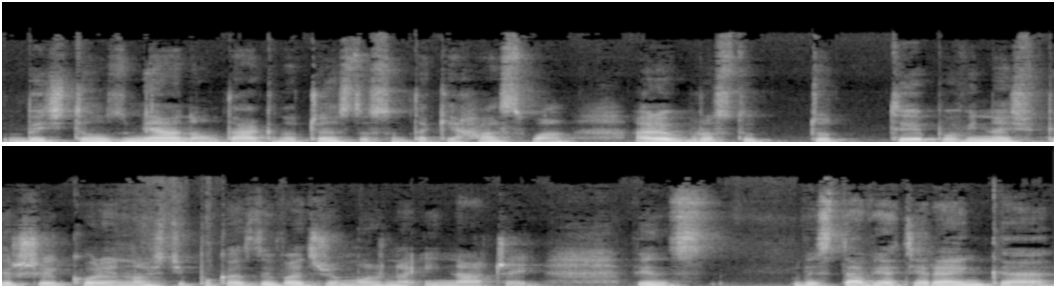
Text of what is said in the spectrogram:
być tą zmianą, tak? No często są takie hasła, ale po prostu to ty powinnaś w pierwszej kolejności pokazywać, że można inaczej. Więc wystawiać rękę,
